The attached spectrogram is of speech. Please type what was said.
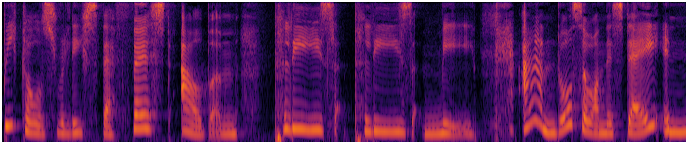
Beatles released their first album. Please, Please Me. And also on this day in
